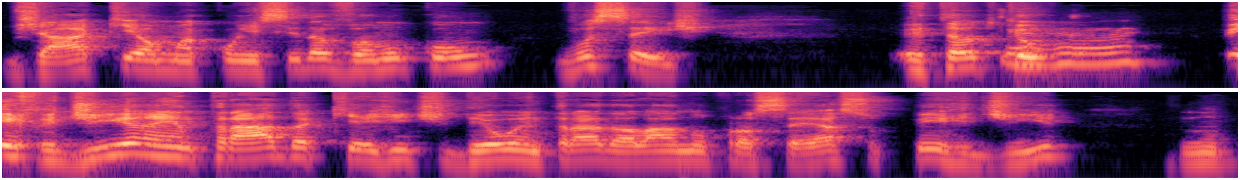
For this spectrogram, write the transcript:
já que é uma conhecida, vamos com vocês. E tanto que uhum. eu perdi a entrada, que a gente deu a entrada lá no processo, perdi, não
